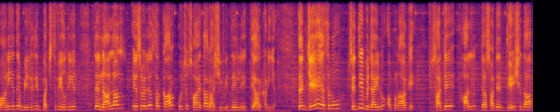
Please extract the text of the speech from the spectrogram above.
ਪਾਣੀ ਅਤੇ ਬਿਜਲੀ ਦੀ ਬਚਤ ਵੀ ਹੁੰਦੀ ਹੈ ਤੇ ਨਾਲ ਨਾਲ ਇਸ ਵੇਲੇ ਸਰਕਾਰ ਕੁਝ ਸਹਾਇਤਾ ਰਾਸ਼ੀ ਵੀ ਦੇਣ ਲਈ ਤਿਆਰ ਖੜੀ ਆ ਤੇ ਜੇ ਇਸ ਨੂੰ ਸਿੱਧੀ ਬਿਜਾਈ ਨੂੰ ਅਪਣਾ ਕੇ ਸਾਡੇ ਹੱਲ ਜਾਂ ਸਾਡੇ ਦੇਸ਼ ਦਾ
